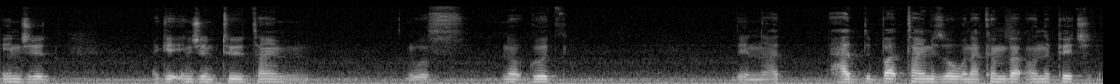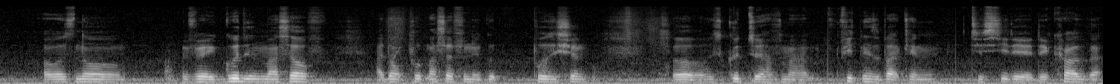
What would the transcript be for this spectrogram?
injured, I get injured two times. It was not good. Then I had the bad time as well when I come back on the pitch. I was not very good in myself. I don't put myself in a good position. So it's good to have my fitness back and to see the, the crowd back.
